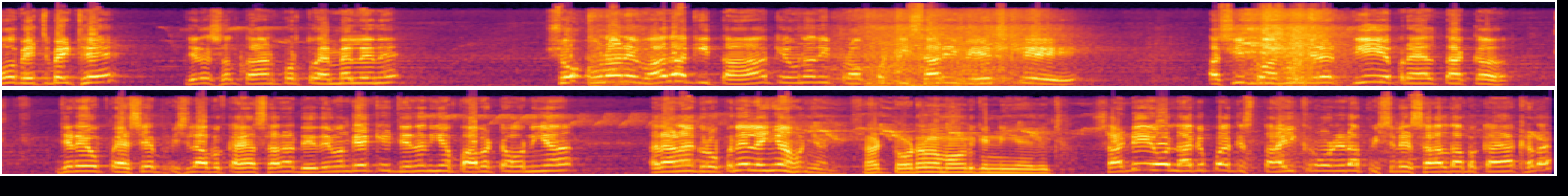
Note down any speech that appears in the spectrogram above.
ਉਹ ਵਿੱਚ ਬੈਠੇ ਜਿਹੜੇ ਸੁਲਤਾਨਪੁਰ ਤੋਂ ਐਮਐਲਏ ਨੇ। ਸੋ ਉਹਨਾਂ ਨੇ ਵਾਅਦਾ ਕੀਤਾ ਕਿ ਉਹਨਾਂ ਦੀ ਪ੍ਰਾਪਰਟੀ ਸਾਰੀ ਵੇਚ ਕੇ ਅਸੀਂ ਤੁਹਾਨੂੰ ਜਿਹੜੇ 30 ਅਪ੍ਰੈਲ ਤੱਕ ਜਿਹੜੇ ਉਹ ਪੈਸੇ ਪਿਛਲਾ ਬਕਾਇਆ ਸਾਰਾ ਦੇ ਦੇਵਾਂਗੇ ਕਿ ਜਿਨ੍ਹਾਂ ਦੀਆਂ ਪਾਵਰ ਟੌਰਨੀਆਂ ਰਾਣਾ ਗਰੁੱਪ ਨੇ ਲਈਆਂ ਹੋਈਆਂ ਨੇ। ਸਰ ਟੋਟਲ ਅਮਾਉਂਟ ਕਿੰਨੀ ਹੈ ਇਹਦੇ ਵਿੱਚ? ਸਾਡੀ ਉਹ ਲਗਭਗ 27 ਕਰੋੜ ਜਿਹੜਾ ਪਿਛਲੇ ਸਾਲ ਦਾ ਬਕਾਇਆ ਖੜਾ।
